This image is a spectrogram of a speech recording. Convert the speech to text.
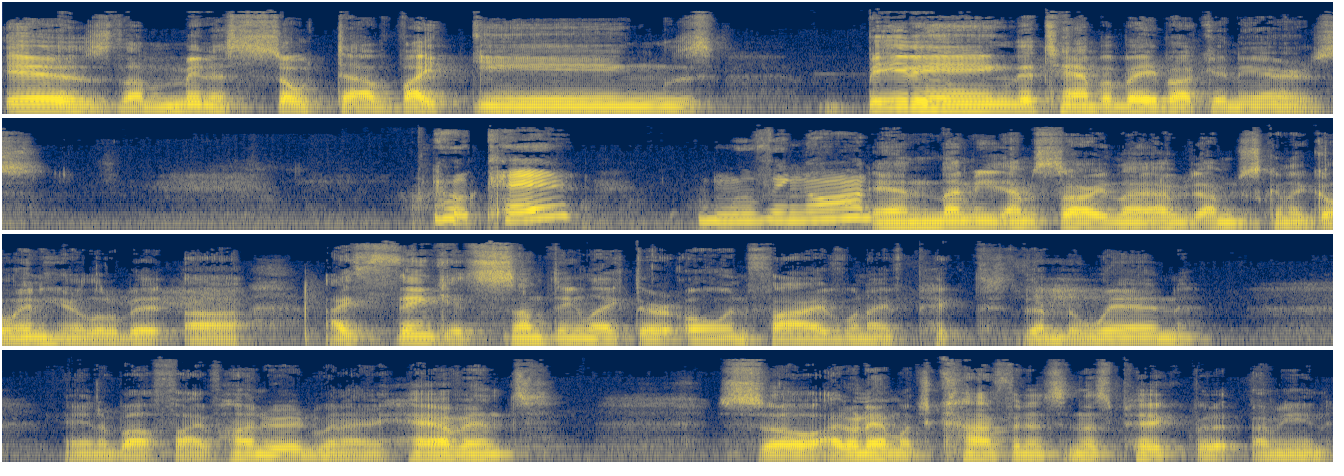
is the Minnesota Vikings beating the Tampa Bay Buccaneers. Okay, moving on. And let me, I'm sorry, I'm, I'm just going to go in here a little bit. Uh, I think it's something like they're 0 and 5 when I've picked them to win, and about 500 when I haven't. So I don't have much confidence in this pick, but I mean,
